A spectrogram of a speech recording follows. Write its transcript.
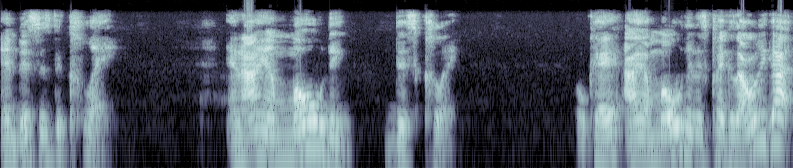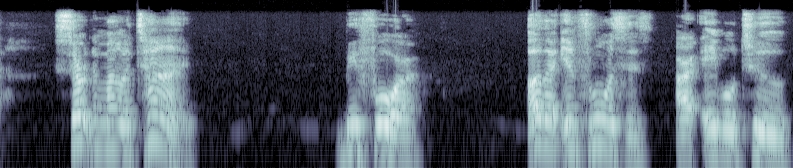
and this is the clay and I am molding this clay. Okay, I am molding this clay because I only got certain amount of time before other influences are able to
